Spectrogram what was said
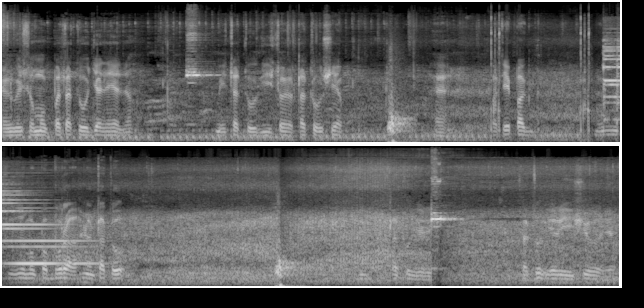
Ayan, gusto magpatato dyan, ayan, no? May tattoo dito, tattoo shop. Ayan. Pati pag gusto nyo magpabura ng tattoo, tattoo erasure. Tattoo erasure, ayan.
